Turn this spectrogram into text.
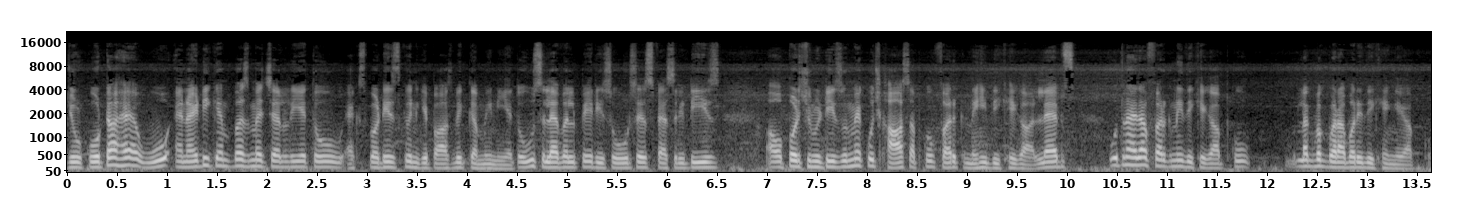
जो कोटा है, वो एन कैंपस में चल रही है तो एक्सपर्टीज़ की इनके पास भी कमी नहीं है। तो उस लेवल पे रिसोर्सेज फैसिलिटीज़ अपॉर्चुनिटीज़ उनमें कुछ खास आपको फ़र्क नहीं दिखेगा। लैब्स उतना ज़्यादा फ़र्क नहीं दिखेगा आपको, लगभग बराबर ही दिखेंगे आपको।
